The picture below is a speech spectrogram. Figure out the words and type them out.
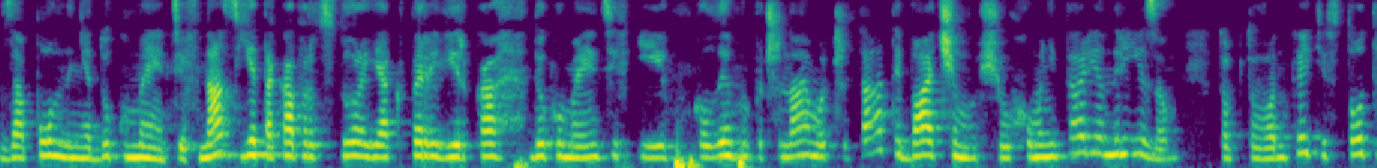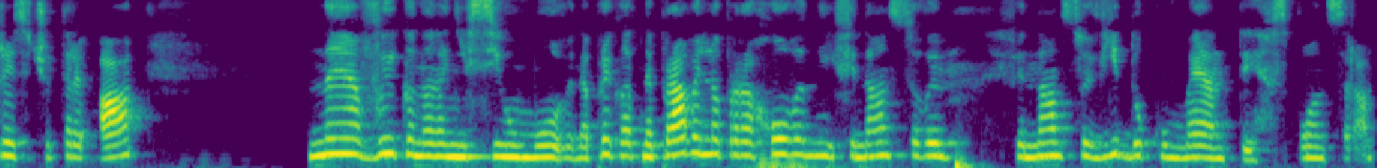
заповнення документів. У нас є така процедура, як перевірка документів, і коли ми починаємо читати, бачимо, що Humanitarian Reason, тобто в анкеті 134А, не виконані всі умови. Наприклад, неправильно прораховані фінансові, фінансові документи спонсора,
